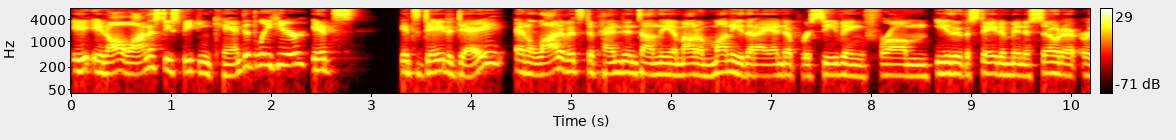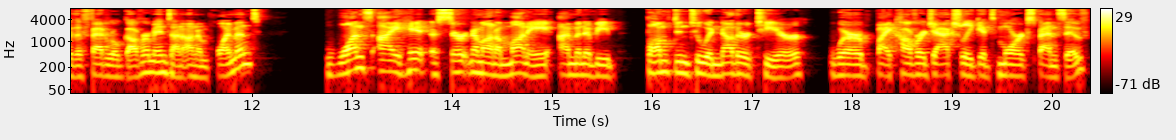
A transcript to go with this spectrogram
In all honesty, speaking candidly here, it's it's day to day and a lot of it's dependent on the amount of money that I end up receiving from either the state of Minnesota or the federal government on unemployment. Once I hit a certain amount of money, I'm going to be bumped into another tier where my coverage actually gets more expensive.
